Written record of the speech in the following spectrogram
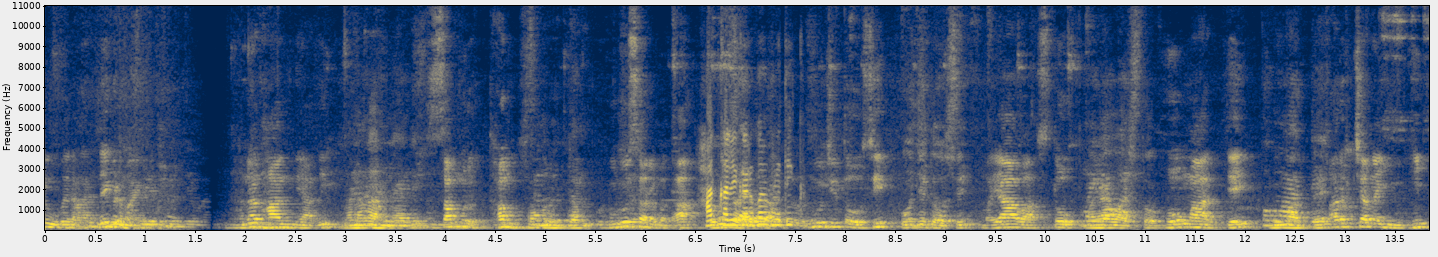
उभे राहा. इकडे धनधान्यादी धनधान्यादी समृद्धम समृद्धम गुरु सर्वदा हात खाली कर बरं प्रतीक. पूजितोसी पूजितोसी मया वास्तो मया वास्तो होमाद्यै भूमाते अर्चनैः।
